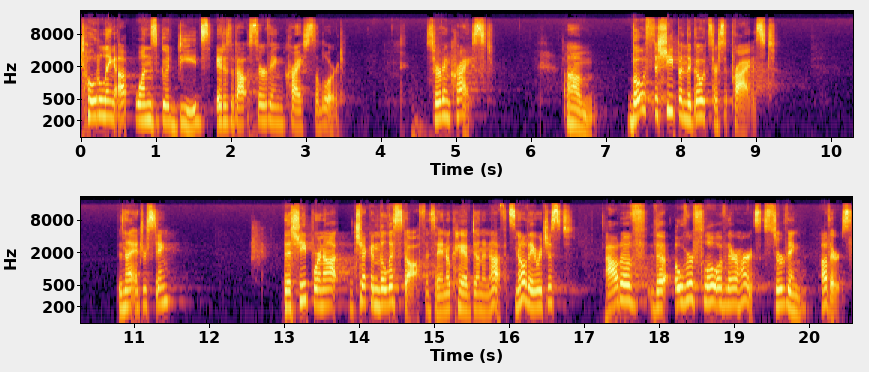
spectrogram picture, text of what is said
totaling up one's good deeds, it is about serving Christ the Lord. Serving Christ. Um, both the sheep and the goats are surprised. Isn't that interesting? The sheep were not checking the list off and saying, okay, I've done enough. It's no, they were just out of the overflow of their hearts, serving others.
